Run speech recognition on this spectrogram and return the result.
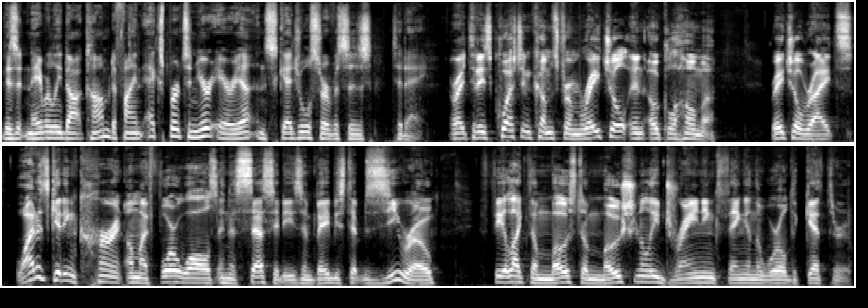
Visit neighborly.com to find experts in your area and schedule services today. All right, today's question comes from Rachel in Oklahoma. Rachel writes, Why does getting current on my four walls and necessities in baby step zero feel like the most emotionally draining thing in the world to get through?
